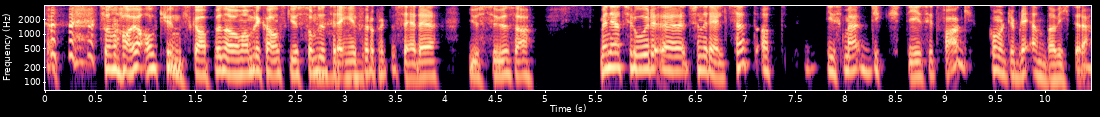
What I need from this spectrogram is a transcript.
så den har jo all kunnskapen om amerikansk juss som du trenger for å praktisere juss i USA. Men jeg tror eh, generelt sett at de som er dyktige i sitt fag, kommer til å bli enda viktigere.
